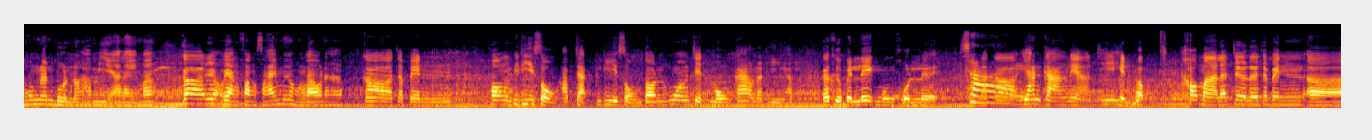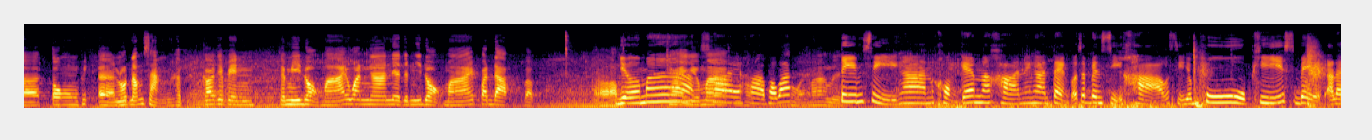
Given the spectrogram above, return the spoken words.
ห้องด้านบนนะครับมีอะไรบ้างก็อย่างฝั่งซ้ายมือของเรานะครับ ก็จะเป็น ห้องพิธีส่งครับจัดพิธีส่งตอนห่วง7จ็ดโมงเนาทีครับก็คือเป็นเลขมงคลเลย ใช่แล้วก็ย่านกลางเนี่ยที่เห็นแบบเข้ามาแล้วเจอเลยจะเป็นเอ่อตรงพิเอ่อรถน้ำสังครับก็จะเป็นจะมีดอกไม้วันงานเนี่ยจะมีดอกไม้ประดับแบบเอ่อเยอะมากใช่เยอะมากใช่ค่ะ เพราะว่าสวยมากเลย ธีมสีงานของแก้มนะคะ ในงานแต่งก็จะเป็นสีขาว สีชมพูพีชเบจอะไร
